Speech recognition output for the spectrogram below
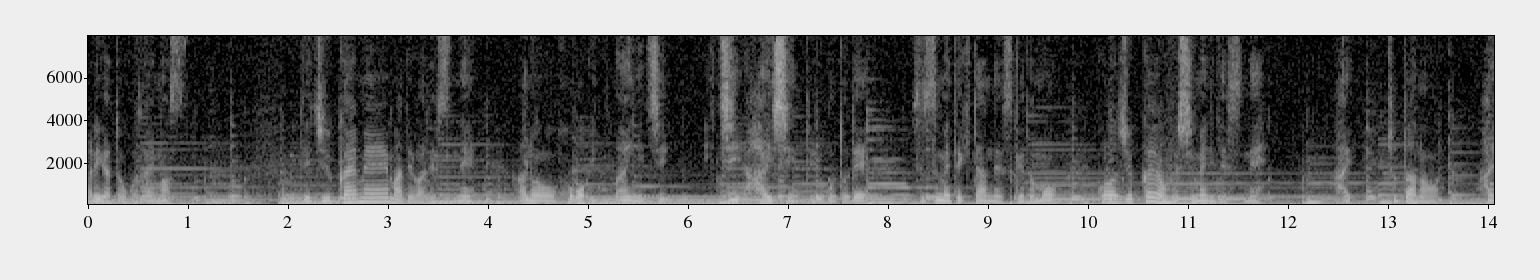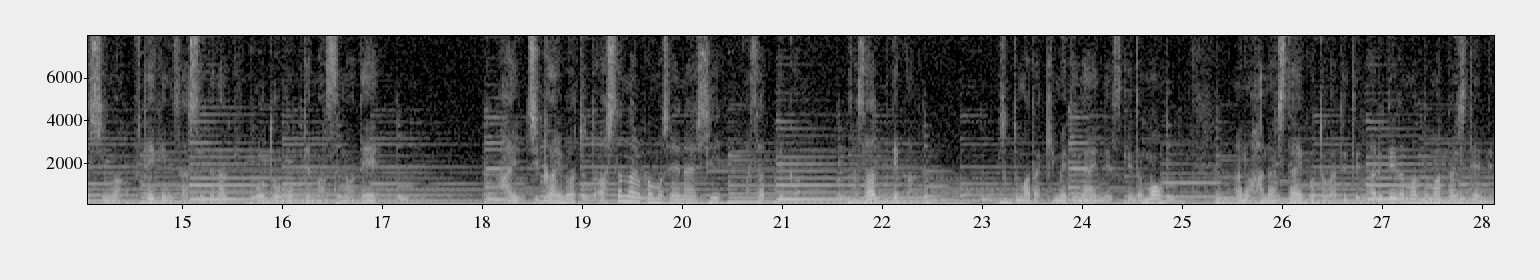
ありがとうございます。で10回目まではですねあのほぼ毎日1配信ということで進めてきたんですけどもこの10回を節目にですねはい。ちょっとあの配信は不定期にさせていただこうと思ってますのではい。次回はちょっと明日になるかもしれないし明後日かささってかちょっとまだ決めてないんですけどもあの話したいことが出てある程度まとまった時点で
